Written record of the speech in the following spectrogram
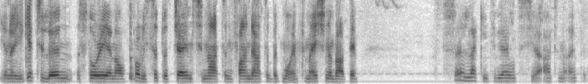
you know you get to learn the story. And I'll probably sit with James tonight and find out a bit more information about them so lucky to be able to see her out in the open.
